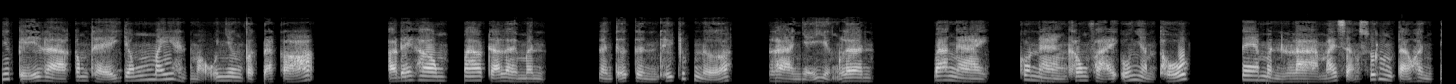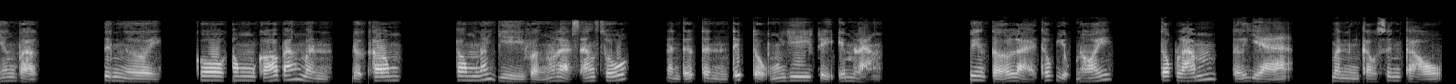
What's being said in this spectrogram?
Nhất kỹ là không thể giống mấy hình mẫu nhân vật đã có. Ở đây không, mau trả lời mình. Lệnh tử tình thiếu chút nữa là nhảy dựng lên. Ba ngày, cô nàng không phải uống nhầm thuốc, xe mình là máy sản xuất tạo hình nhân vật. Xin người, cô không có bán mình, được không? Không nói gì vẫn là sáng suốt, lệnh tử tình tiếp tục duy trì im lặng. Quyên tử lại thúc giục nói, tốt lắm, tử dạ, mình cầu xin cậu,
